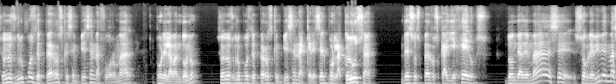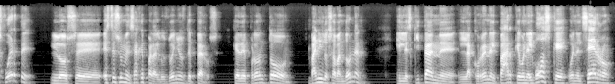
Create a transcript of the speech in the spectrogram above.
son los grupos de perros que se empiezan a formar por el abandono, son los grupos de perros que empiezan a crecer por la cruza de esos perros callejeros, donde además eh, sobrevive el más fuerte. Los, eh, este es un mensaje para los dueños de perros, que de pronto van y los abandonan y les quitan eh, la correa en el parque o en el bosque o en el cerro.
